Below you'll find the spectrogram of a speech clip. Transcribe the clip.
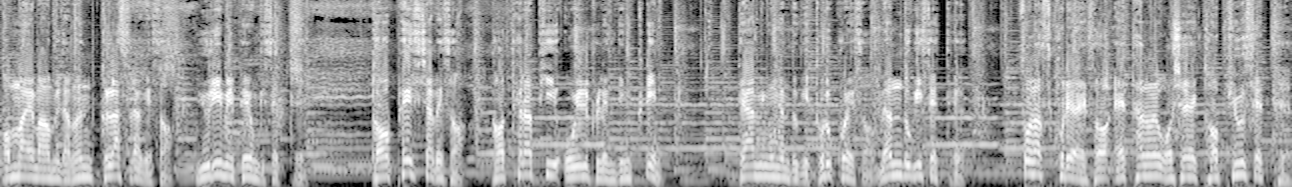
엄마의 마음을 담은 글라스락에서 유리 밀폐용기 세트 더 페이스샵에서 더 테라피 오일 블렌딩 크림 대한민국 면도기 도르코에서 면도기 세트 소낙스 코리아에서 에탄올 워셔액 더 뷰 세트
